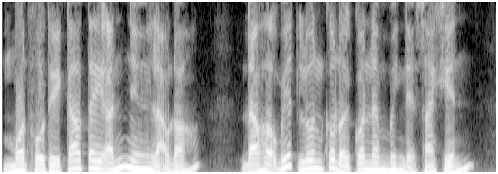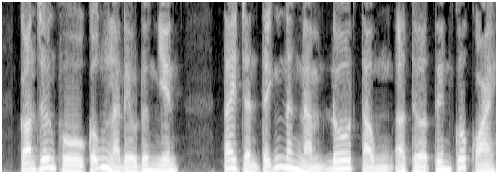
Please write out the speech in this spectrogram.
Một phù thủy cao Tây Ấn như lão đó, đạo hậu biết luôn có đội quân âm binh để sai khiến. Còn dương phù cũng là điều đương nhiên. Tay Trần Tĩnh đang nằm đô tổng ở thừa tuyên quốc oai.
